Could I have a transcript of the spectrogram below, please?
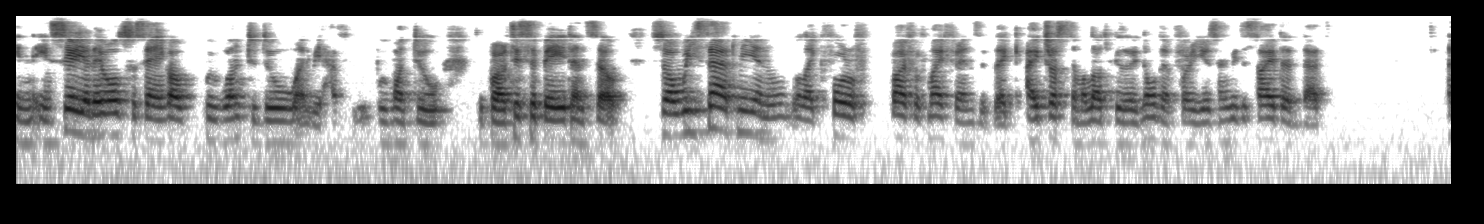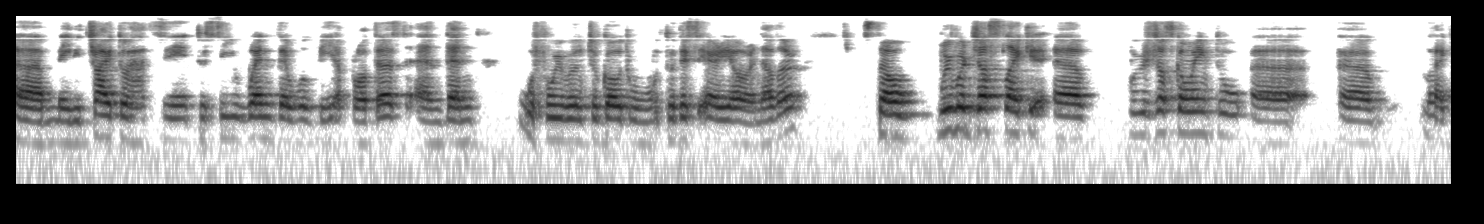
in, in Syria, they're also saying, oh, we want to do and we have, we want to, to participate. And so, so we sat, me and like four five of my friends, like I trust them a lot because I know them for years. And we decided that, uh, maybe try to see, to see when there will be a protest and then if we want to go to, to this area or another. So we were just like, uh, we were just going to, uh, uh, like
